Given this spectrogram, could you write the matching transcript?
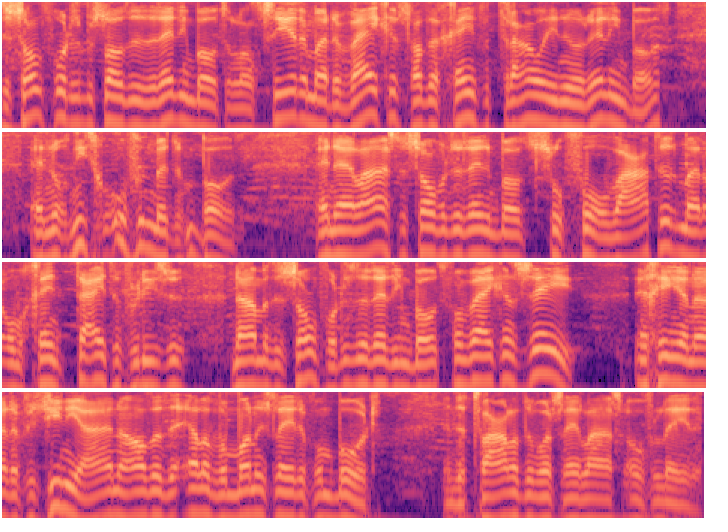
De Zandvoorters besloten de reddingboot te lanceren, maar de wijkers hadden geen vertrouwen in hun reddingboot en nog niet geoefend met hun boot. En helaas, de Zandvoortse reddingboot sloeg vol water, maar om geen tijd te verliezen namen de Zandvoorters de reddingboot van Wijk en Zee. En gingen naar de Virginia en haalden de elf bemanningsleden van boord. En de twaalfde was helaas overleden.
